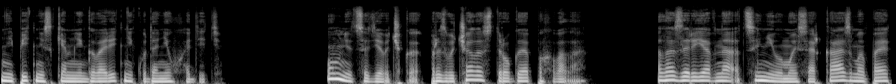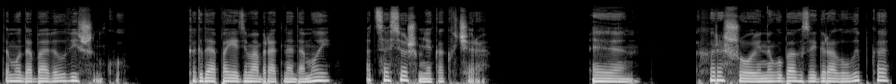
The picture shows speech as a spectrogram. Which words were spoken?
Не пить, ни с кем не говорить, никуда не уходить. «Умница, девочка», — прозвучала строгая похвала. Лазарь явно оценил мой сарказм и поэтому добавил вишенку. «Когда поедем обратно домой, отсосешь мне, как вчера». «Э, хорошо», и на губах заиграла улыбка,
